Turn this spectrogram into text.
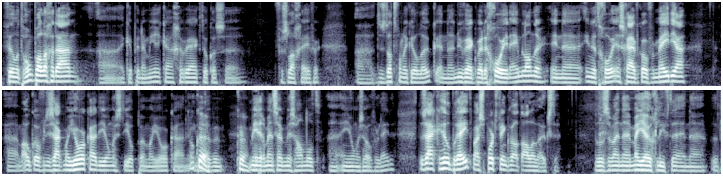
Veel met honkballen gedaan. ik heb in Amerika gewerkt, ook als verslaggever. Uh, dus dat vond ik heel leuk. En uh, nu werk ik bij de Gooi in Eemlander in, uh, in het Gooi. En schrijf ik over media. maar ook over de zaak Mallorca. Die jongens die op Mallorca okay. hebben, okay. meerdere mensen hebben mishandeld. en jongens overleden. Dus eigenlijk heel breed. Maar sport vind ik wel het allerleukste. Dat is mijn, uh, mijn jeugdliefde en uh, het,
